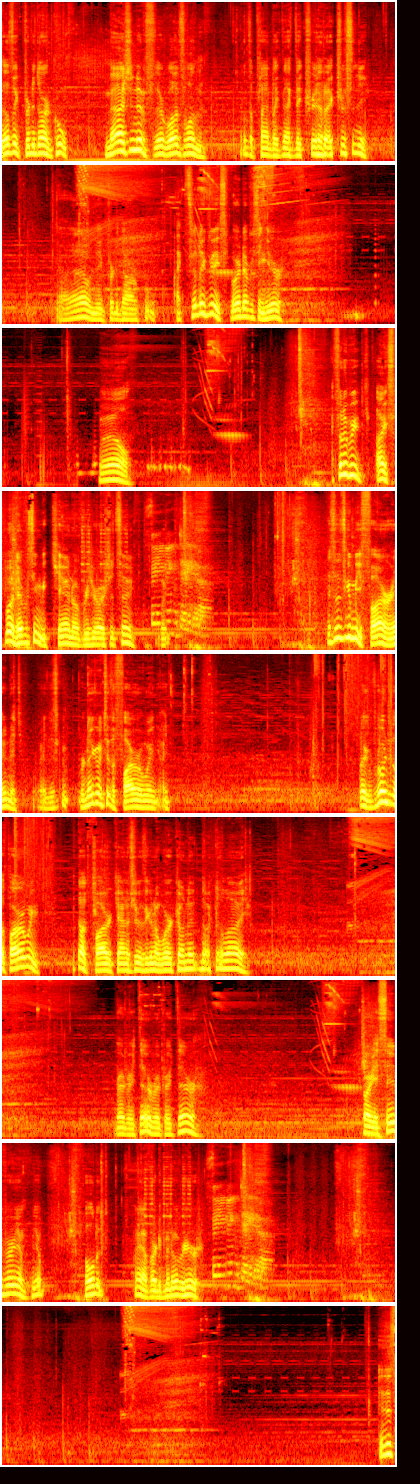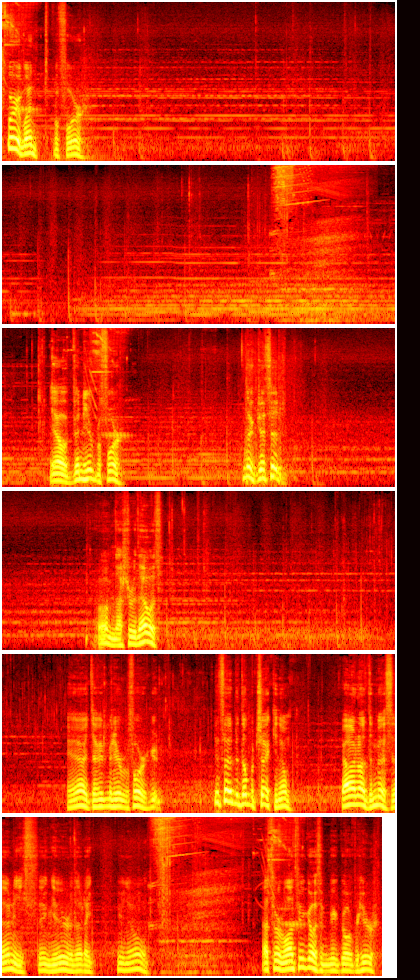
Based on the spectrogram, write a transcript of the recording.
Does look pretty darn cool. Imagine if there was one. There's a plant like that that create electricity. Now, that would be pretty darn cool. I feel like we explored everything here. Well. I feel like we I explored everything we can over here, I should say. Wait. This is gonna be fire, ain't it? Wait, this, we're not going to the fire wing. I, like, we're going to the fire wing. I thought fire canisters are gonna work on it, not gonna lie. Red right there, red right there. Already a save area. Yep. Hold it. Oh, yeah, I've already been over here. Saving data. Is this where it went before? Yeah, we've been here before. Look, that's it. Oh, I'm not sure what that was. Yeah, I've definitely been here before. Good. Just had to double check, you know. Try not to miss anything here that I, you know. That's where it wants me to go, so I'm gonna go over here.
